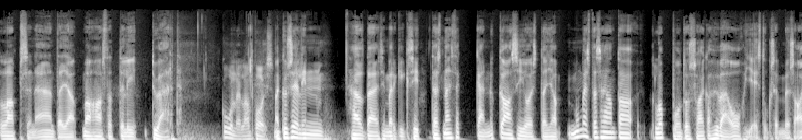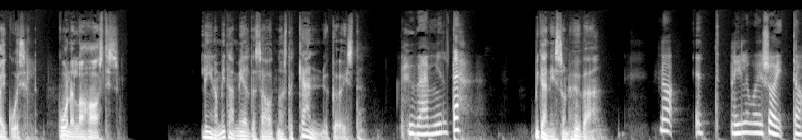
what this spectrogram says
lapsen ääntä ja mä haastattelin työärtä. Kuunnellaan pois. Mä kyselin hältä esimerkiksi tästä näistä kännykkäasioista ja mun mielestä se antaa loppuun tuossa aika hyvää ohjeistuksen myös aikuisille. Kuunnellaan haastis. Liina, mitä mieltä sä oot noista kännyköistä? Hyvää mieltä. Mikä niissä on hyvää? No, että niillä voi soittaa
